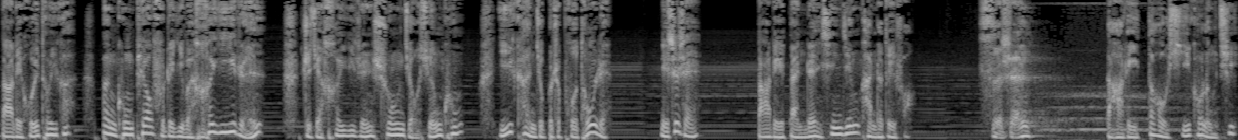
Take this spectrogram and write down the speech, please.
大力回头一看，半空漂浮着一位黑衣人。只见黑衣人双脚悬空，一看就不是普通人。你是谁？大力胆战心惊看着对方。死神。大力倒吸一口冷气。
